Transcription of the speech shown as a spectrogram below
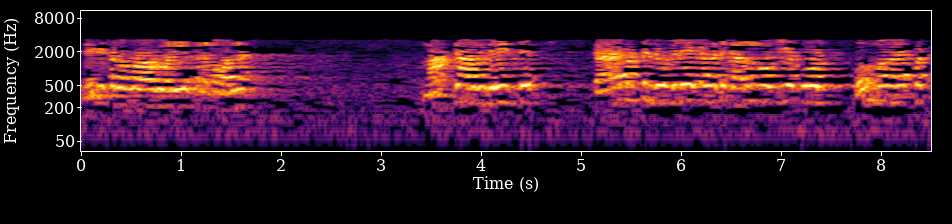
നബി സല്ലല്ലാഹു അലൈഹി വസല്ലമ വന്ന് മക്ക വിജയിച്ച് കാരണത്തിന്റെ ഉള്ളിലേക്ക് അങ്ങോട്ട് കടന്നു നോക്കിയപ്പോൾ ബഹുമാനപ്പെട്ട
